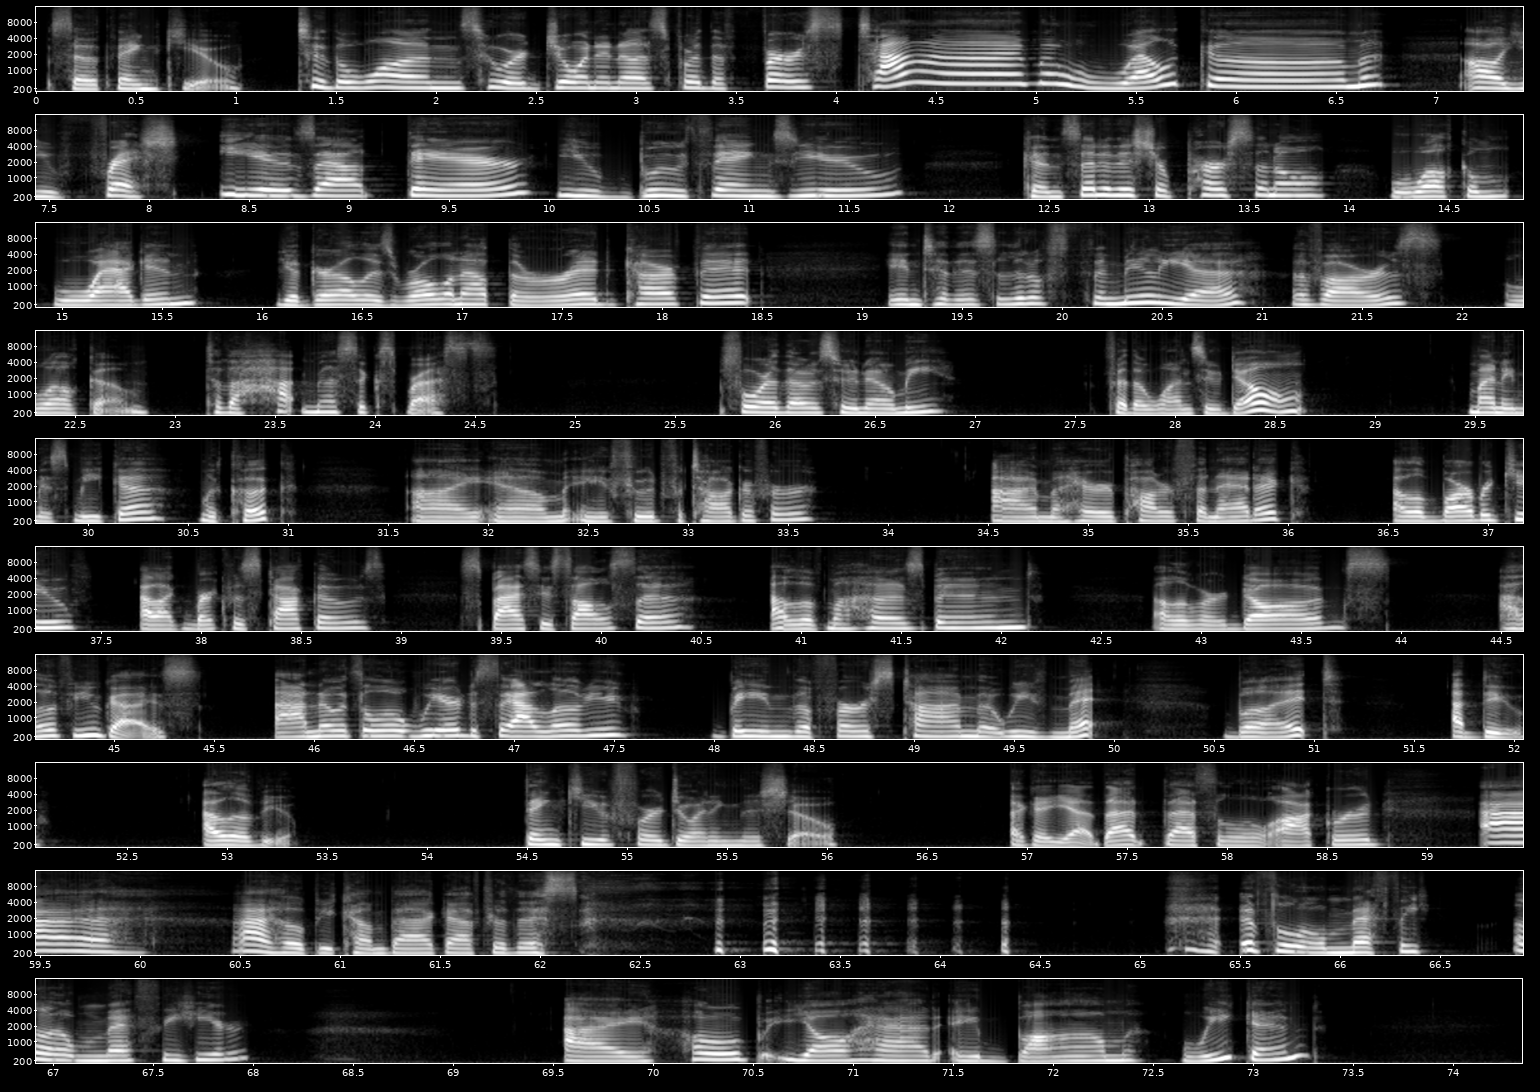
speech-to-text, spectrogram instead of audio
So thank you to the ones who are joining us for the first time. Welcome. All you fresh ears out there, you boo things, you. Consider this your personal welcome wagon. Your girl is rolling out the red carpet into this little familia of ours. Welcome to the Hot Mess Express. For those who know me, for the ones who don't, my name is Mica McCook. I am a food photographer. I'm a Harry Potter fanatic. I love barbecue. I like breakfast tacos, spicy salsa. I love my husband. I love our dogs. I love you guys. I know it's a little weird to say I love you, being the first time that we've met, but I do. I love you. Thank you for joining this show. Okay, yeah, that that's a little awkward. I I hope you come back after this. it's a little messy, a little messy here. I hope y'all had a bomb weekend.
